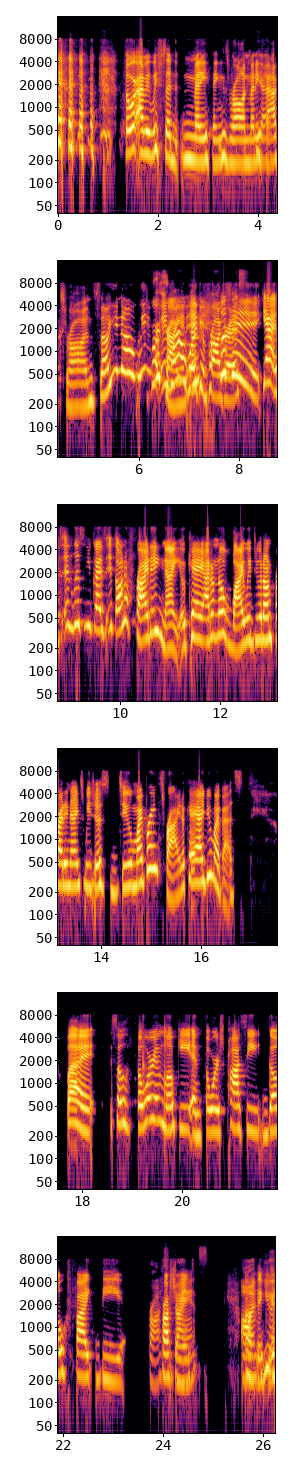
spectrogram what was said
Thor. I mean, we've said many things wrong, many Yeah. facts wrong. So you know, we, We're, we're, we're trying. a work And in progress. Listen, yes, and listen, you guys. It's on a Friday night. Okay, I don't know why we do it on Friday nights. We just do. My brain's fried. Okay, I do my best. But so Thor and Loki and Thor's posse go fight the Frost, Frost giants. on thank you.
